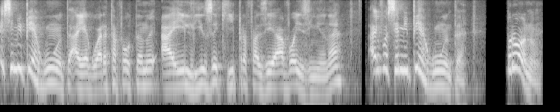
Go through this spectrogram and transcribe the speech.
Aí você me pergunta, aí agora tá faltando a Elisa aqui para fazer a vozinha, né? Aí você me pergunta, Bruno,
